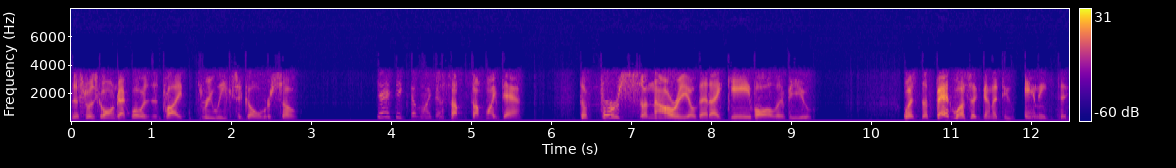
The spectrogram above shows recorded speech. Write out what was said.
This was going back, what was it, probably three weeks ago or so? Yeah, I think something like that. Something, something like that. The first scenario that I gave all of you was the Fed wasn't going to do anything.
